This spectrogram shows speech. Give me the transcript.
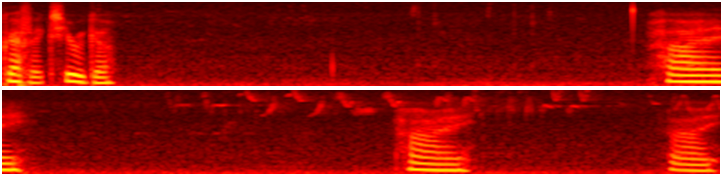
Graphics, here we go. Hi. Hi. Hi.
